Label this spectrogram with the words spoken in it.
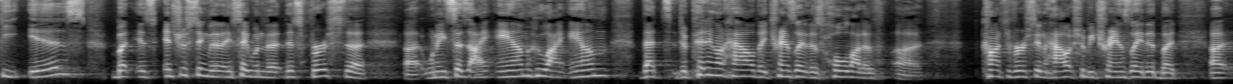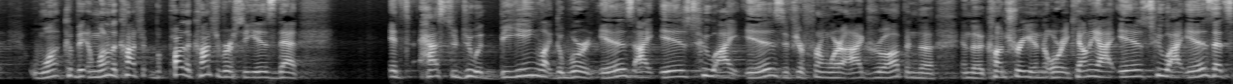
he is, but it's interesting that they say when the, this first, uh, uh, when he says, I am who I am, that depending on how they translate it, there's a whole lot of. Uh, controversy on how it should be translated, but uh, one could be, and one of the part of the controversy is that it has to do with being, like the word is. I is who I is. If you're from where I grew up in the in the country in Horry County, I is who I is. That's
